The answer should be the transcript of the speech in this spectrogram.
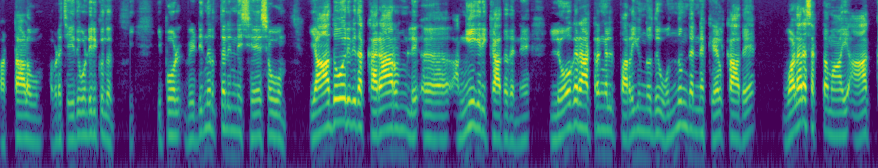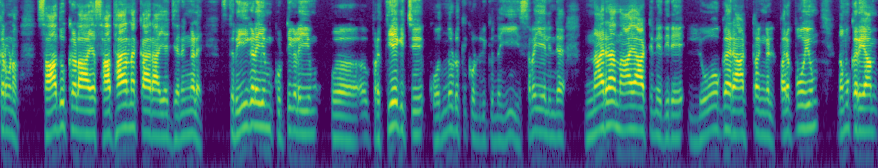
പട്ടാളവും അവിടെ ചെയ്തുകൊണ്ടിരിക്കുന്നത്. ഇപ്പോൾ വെടിനിർത്തലിന് ശേഷവും യാതൊരുവിധ കരാറും അംഗീകരിക്കാതെ തന്നെ ലോകരാഷ്ട്രങ്ങൾ പറയുന്നത് ഒന്നും തന്നെ കേൾക്കാതെ വളരെ ശക്തമായി ആക്രമണം. സാധുക്കളായ സാധാരണക്കാരായ ജനങ്ങളെ സ്ത്രീകളെയും കുട്ടികളെയും പ്രത്യേകിച്ച് കൊന്നൊടുക്കിക്കൊണ്ടിരിക്കുന്ന ഈ ഇസ്രയേലിന്റെ നരനായാട്ടിനെതിരെ ലോകരാഷ്ട്രങ്ങൾ പലപ്പോഴും നമുക്കറിയാം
